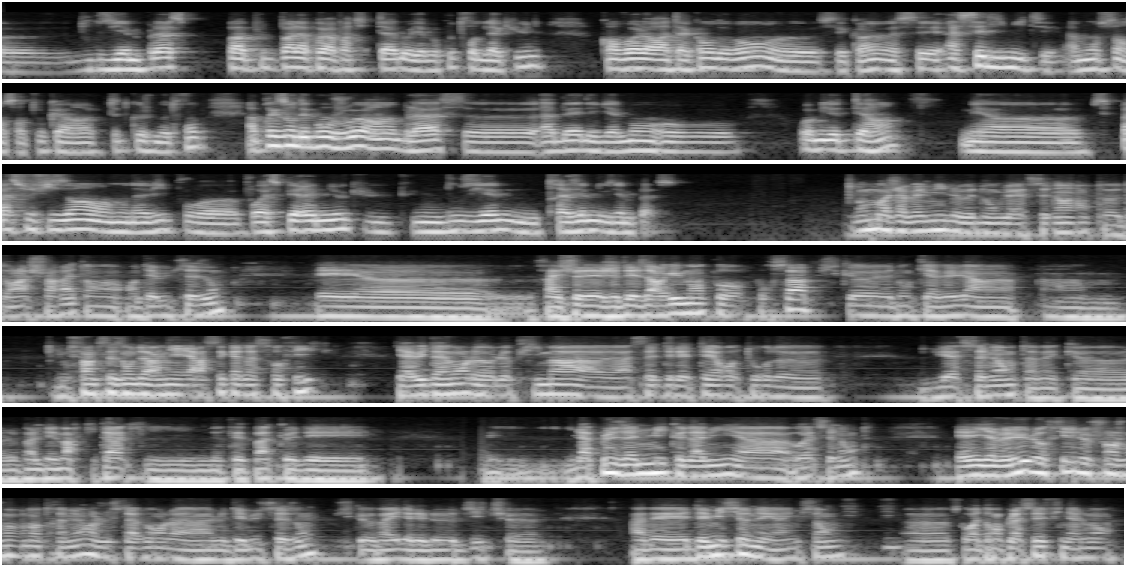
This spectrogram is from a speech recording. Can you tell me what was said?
12e place, pas, la première partie de tableau. Il y a beaucoup trop de lacunes. Quand on voit leur attaquant devant, euh, c'est quand même assez, limité, à mon sens en tout cas. Hein. Peut-être que je me trompe. Après, ils ont des bons joueurs, hein, Blas, euh, Abed également au milieu de terrain mais euh, c'est pas suffisant à mon avis pour, euh, pour espérer mieux qu'une 12e, une 13e, 12e place. Moi j'avais mis le donc la dans la charrette en, début de saison et euh, enfin j'ai des arguments pour pour ça puisque donc il y avait eu un, une fin de saison dernière assez catastrophique. Il y a évidemment le, climat euh, assez délétère autour de du FC Nantes avec euh, le Valdemar Kita qui ne fait pas que des il a plus d'ennemis que d'amis au FC Nantes. Et il y avait eu aussi le changement d'entraîneur juste avant le début de saison, puisque Vaid Ledzic euh, avait démissionné, hein, il me semble, euh, pour être remplacé finalement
